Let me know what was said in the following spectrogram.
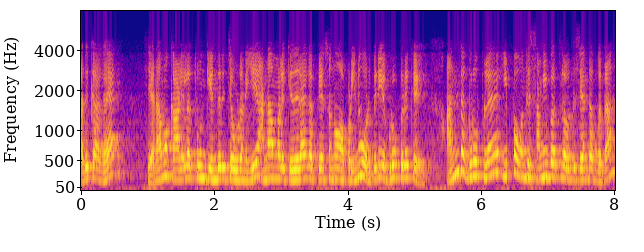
அதுக்காக தினமும் காலையில் தூங்கி எந்திரிச்ச உடனேயே அண்ணாமலைக்கு எதிராக பேசணும் அப்படின்னு ஒரு பெரிய குரூப் இருக்குது அந்த குரூப்பில் இப்போ வந்து சமீபத்தில் வந்து சேர்ந்தவங்க தான்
